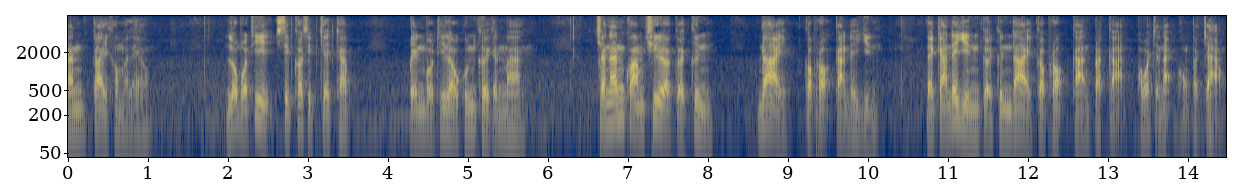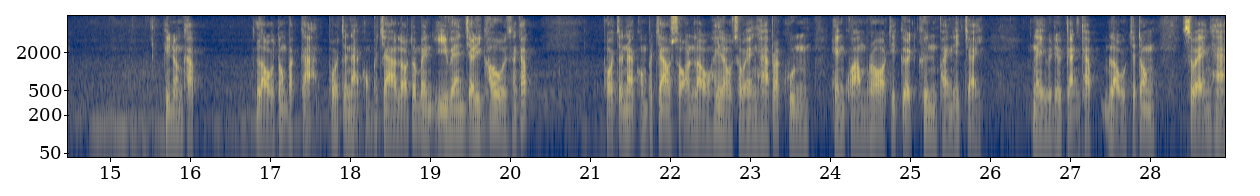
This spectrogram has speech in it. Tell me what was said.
นั้นใกล้เข้ามาแล้วโลบทที่ 10 ข้อ 17 ครับ เป็นบทที่เราคุ้นเคยกันมาก ฉะนั้นความเชื่อเกิดขึ้นได้ก็เพราะการได้ยิน และการได้ยินเกิดขึ้นได้ก็เพราะการประกาศพระวจนะของพระเจ้า พี่น้องครับ เราต้องประกาศพระวจนะของพระเจ้า เราต้องเป็น evangelical นะครับพระวจนะของพระเจ้าสอนเราให้เราแสวงหาพระคุณแห่งความรอดที่เกิดขึ้นภายในใจในเวลาเดียวกันครับ เราจะต้องแสวงหา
